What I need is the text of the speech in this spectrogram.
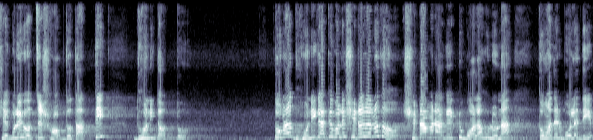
সেগুলোই হচ্ছে শব্দতাত্ত্বিক ধ্বনিতত্ত্ব। তোমরা ধ্বনি কাকে বলে সেটা জানো তো? সেটা আমার আগে একটু বলা হলো না, তোমাদের বলে দিই।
